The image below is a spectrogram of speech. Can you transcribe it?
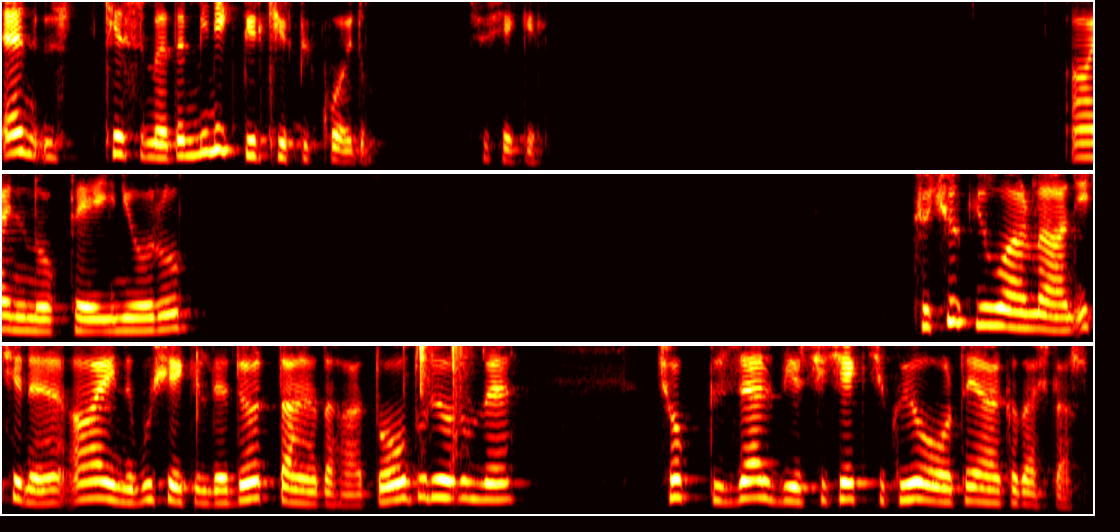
En üst kesime de minik bir kirpik koydum. Şu şekil. Aynı noktaya iniyorum. Küçük yuvarlağın içine aynı bu şekilde dört tane daha dolduruyorum ve çok güzel bir çiçek çıkıyor ortaya arkadaşlar.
